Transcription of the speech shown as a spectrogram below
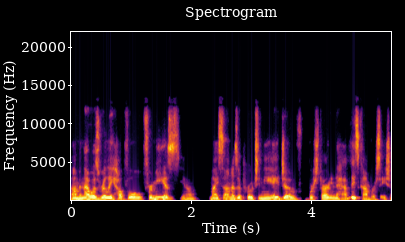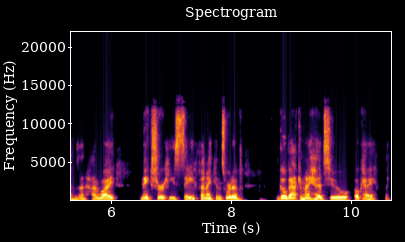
Um, and that was really helpful for me as you know my son is approaching the age of we're starting to have these conversations and how do i make sure he's safe and i can sort of go back in my head to okay like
